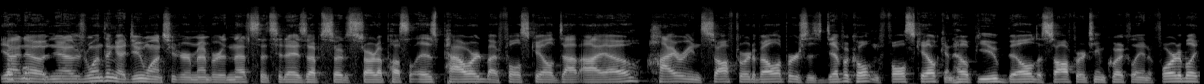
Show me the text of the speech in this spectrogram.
Yeah, I know. You know, there's one thing I do want you to remember, and that's that today's episode of Startup Hustle is powered by Fullscale.io. Hiring software developers is difficult, and Fullscale can help you build a software team quickly and affordably,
